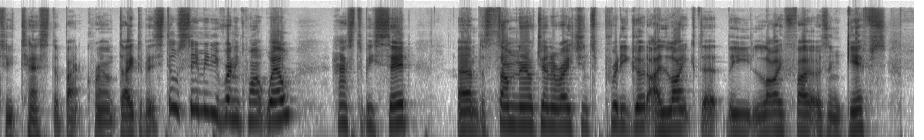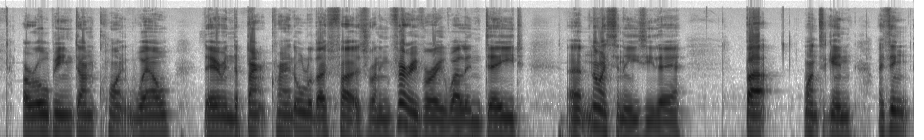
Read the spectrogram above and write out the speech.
to test the background data, but it's still seemingly running quite well, has to be said. Um, the thumbnail generation's pretty good. I like that the live photos and GIFs are all being done quite well there in the background. All of those photos running very, very well indeed. Uh, nice and easy there. But once again, I think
